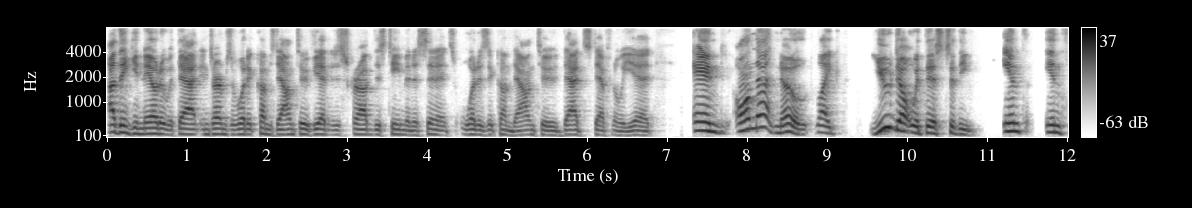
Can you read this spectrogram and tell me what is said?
I think you nailed it with that in terms of what it comes down to. If you had to describe this team in a sentence, what does it come down to? That's definitely it. And on that note, like you dealt with this to the nth nth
